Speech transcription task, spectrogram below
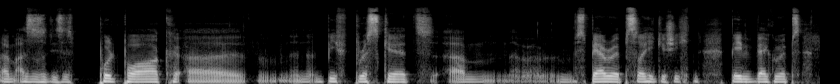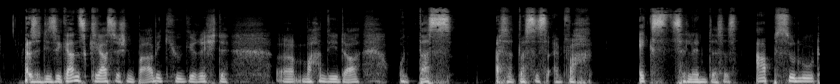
äh, ähm, also so dieses Pulled Pork, äh, Beef Brisket, ähm, Spare Ribs, solche Geschichten, Baby Back Ribs. Also diese ganz klassischen Barbecue-Gerichte äh, machen die da. Und das, also das ist einfach exzellent. Das ist absolut,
